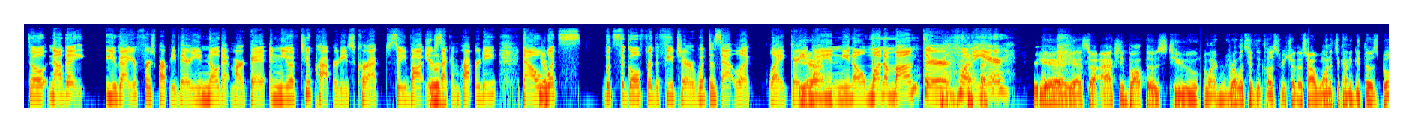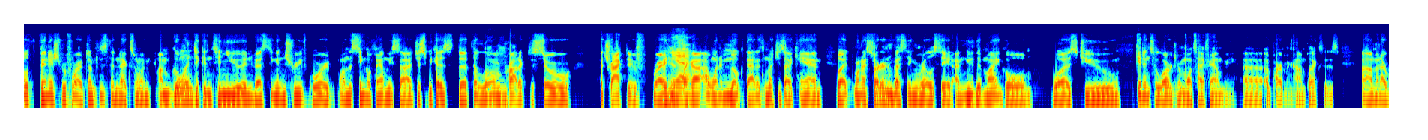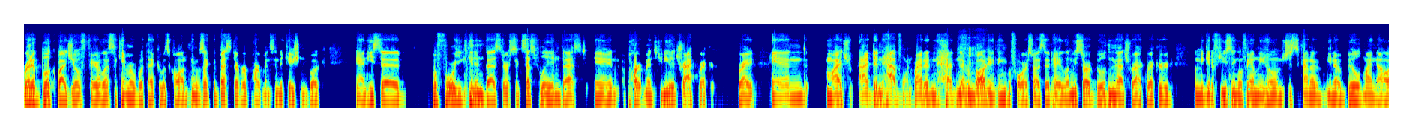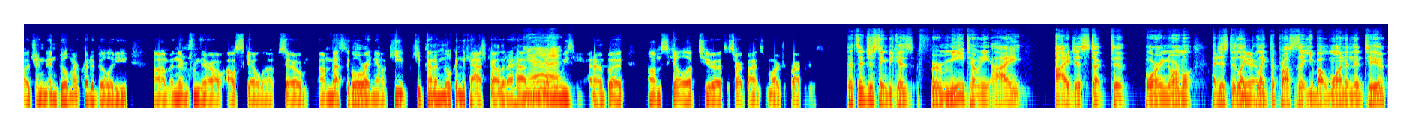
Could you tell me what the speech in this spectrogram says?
So now that you got your first property there, you know that market, and you have two properties, correct? So you bought your sure. second property. Now, yep. what's what's the goal for the future? What does that look like? Are you buying, you know, one a month or one a year? yeah, yeah. So I actually bought those two like relatively close to each other. So I wanted to kind of get those both finished before I jumped into the next one. I'm going to continue investing in Shreveport on the single family side just because the the loan mm-hmm. product is so attractive, right? Yeah. It's like I, I want to milk that as much as I can. But when I started investing in real estate, I knew that my goal was to get into larger multifamily uh, apartment complexes. Um, and I read a book by Joe Fairless. I can't remember what the heck it was called. I think it was like the best ever apartment syndication book. And he said, before you can invest or successfully invest in apartments, you need a track record, right? And my I didn't have one, right? I didn't had never bought anything before, so I said, hey, let me start building that track record. Let me get a few single family homes, just to kind of you know build my knowledge and, and build my credibility, um, and then from there I'll, I'll scale up. So um, that's the goal right now. Keep keep kind of milking the cash cow that I have yeah. in, in, Louisiana, but um, scale up to uh, to start buying some larger properties. That's interesting because for me, Tony, I I just stuck to boring normal. I just did like yeah. like the process that you bought one and then two.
